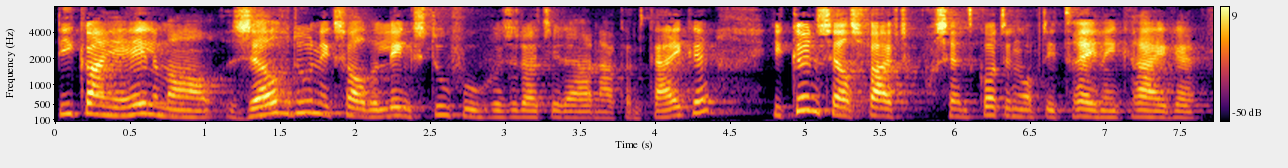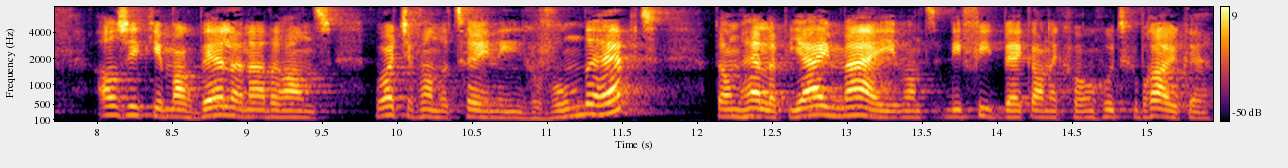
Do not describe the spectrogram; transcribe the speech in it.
Die kan je helemaal zelf doen. Ik zal de links toevoegen zodat je daarnaar kunt kijken. Je kunt zelfs 50% korting op die training krijgen als ik je mag bellen naar de wat je van de training gevonden hebt. Dan help jij mij, want die feedback kan ik gewoon goed gebruiken.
